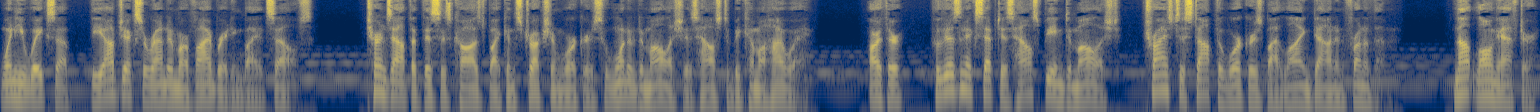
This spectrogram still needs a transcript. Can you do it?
when he wakes up, the objects around him are vibrating by itself. Turns out that this is caused by construction workers who want to demolish his house to become a highway. Arthur, who doesn't accept his house being demolished, tries to stop the workers by lying down in front of them. Not long after,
